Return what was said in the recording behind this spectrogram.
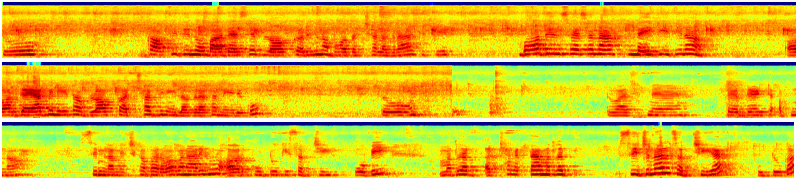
तो काफ़ी दिनों बाद ऐसे ब्लॉग कर रही हूँ ना, बहुत अच्छा लग रहा है क्योंकि बहुत दिन से ऐसा ना नहीं की थी ना और गया भी नहीं था ब्लॉग का अच्छा भी नहीं लग रहा था मेरे को। तो तो आज मैं फेवरेट अपना शिमला मिर्च का भरवा बना रही हूँ और पूटू की सब्ज़ी, वो भी मतलब अच्छा लगता है मतलब सीजनल सब्ज़ी है पूटू का।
